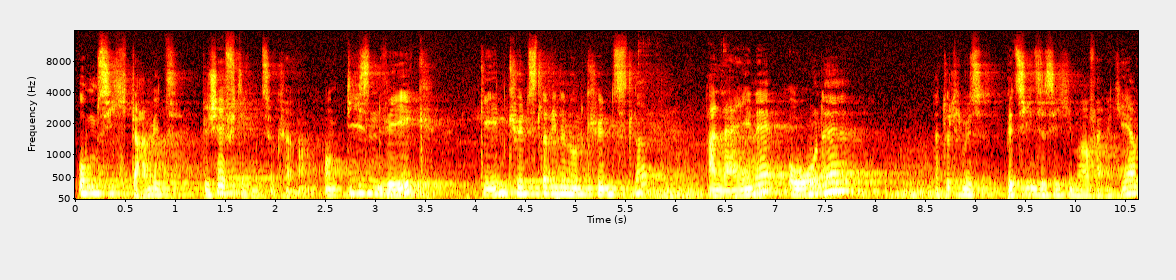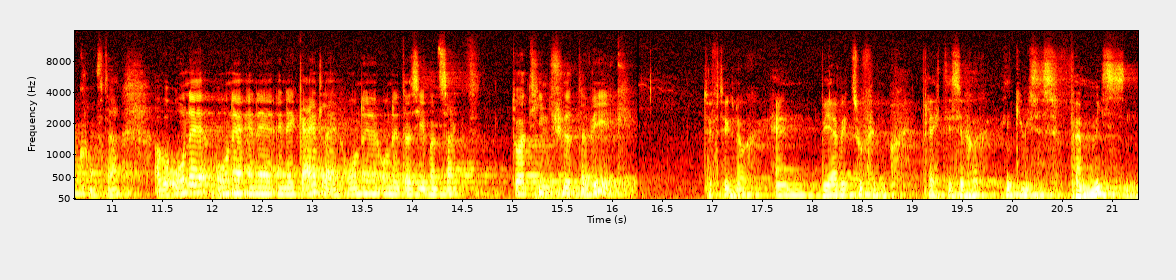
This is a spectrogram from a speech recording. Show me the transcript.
um sich damit beschäftigen zu können. Und diesen Weg gehen Künstlerinnen und Künstler alleine, ohne, natürlich beziehen sie sich immer auf eine Herkunft, ja, aber ohne, ohne eine, eine Guideline, ohne, ohne dass jemand sagt, dorthin führt der Weg. Dürfte ich noch ein Verb hinzufügen? Vielleicht ist auch ein gewisses Vermissen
